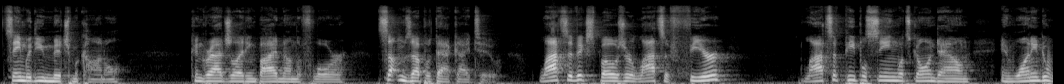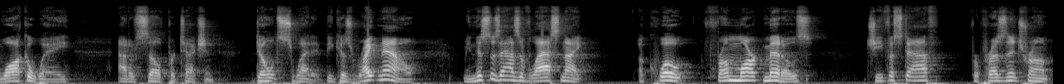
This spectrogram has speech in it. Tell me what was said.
Same with you, Mitch McConnell, congratulating Biden on the floor. Something's up with that guy, too. Lots of exposure, lots of fear, lots of people seeing what's going down and wanting to walk away out of self protection. Don't sweat it because right now, I mean, this is as of last night, a quote from Mark Meadows, Chief of Staff for President Trump.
